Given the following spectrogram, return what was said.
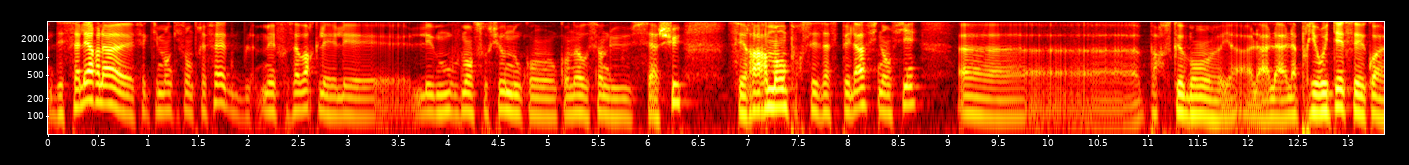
des, salaires là, effectivement, qui sont très faibles, mais il faut savoir que les, les, les mouvements sociaux nous qu'on a au sein du CHU, c'est rarement pour ces aspects-là financiers, parce que bon, y a la, la, la priorité c'est quoi?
